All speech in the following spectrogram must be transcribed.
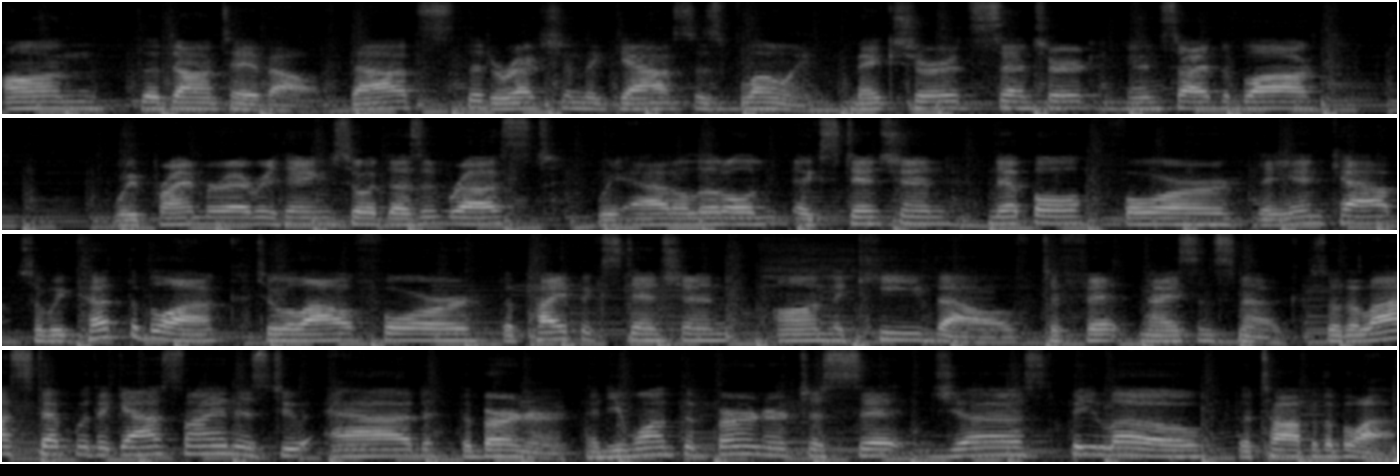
on the Dante valve. That's the direction the gas is flowing. Make sure it's centered inside the block. We primer everything so it doesn't rust. We add a little extension nipple for the end cap. So we cut the block to allow for the pipe extension on the key valve to fit nice and snug. So the last step with the gas line is to add the burner. And you want the burner to sit just below the top of the block.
